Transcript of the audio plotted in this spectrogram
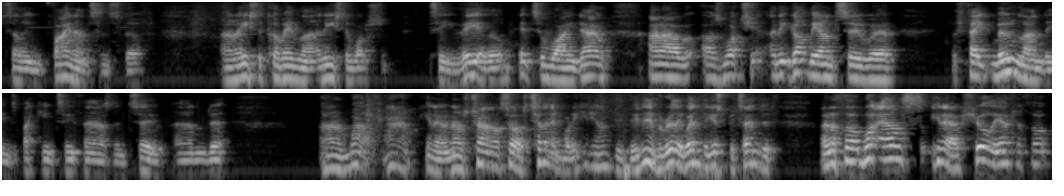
selling finance and stuff. And I used to come in like, and I used to watch TV a little bit to wind down and I, I, was watching, and it got me onto uh, the fake moon landings back in 2002, and. Uh, and wow, wow, you know, and I was trying, so I was telling everybody, you know, they, never really went, they just pretended. And I thought, what else, you know, shortly after I thought,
